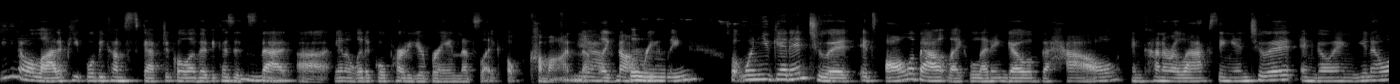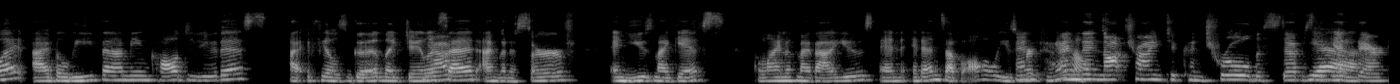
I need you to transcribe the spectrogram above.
you know, a lot of people become skeptical of it because it's mm-hmm. that uh, analytical part of your brain that's like, oh, come on, yeah. not, like not mm-hmm. really. But when you get into it, it's all about like letting go of the how and kind of relaxing into it and going, you know what? I believe that I'm being called to do this. I, it feels good. Like Jayla yeah. said, I'm going to serve and use my gifts align with my values and it ends up always and, working out. and then not trying to control the steps yeah. to get there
